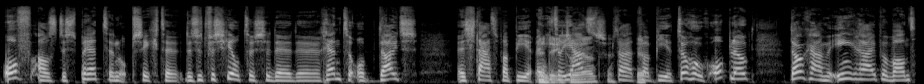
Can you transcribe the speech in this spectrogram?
Of als de spread ten opzichte, dus het verschil tussen de, de rente op Duits eh, staatspapier en, Italiaans Italiaanse, staatspapier te hoog oploopt, dan gaan we ingrijpen, want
